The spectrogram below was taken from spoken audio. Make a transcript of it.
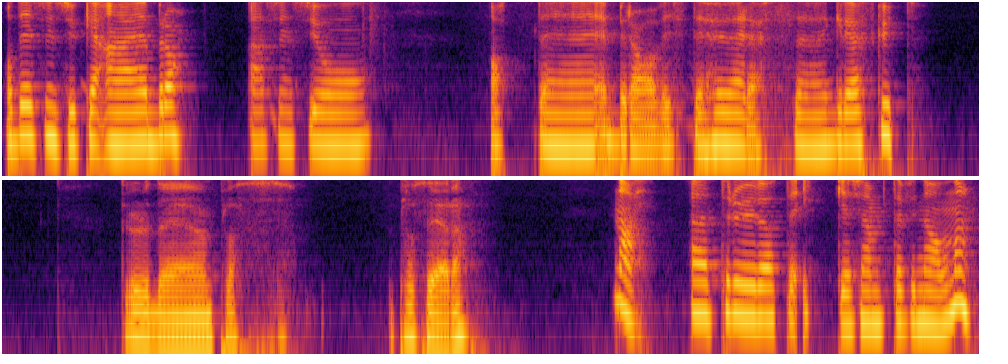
Og det syns jo ikke jeg er bra. Jeg syns jo at det er bra hvis det høres eh, gresk ut. Tror du det plass, plasserer? Nei, jeg tror at det ikke kommer til finalen, jeg.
